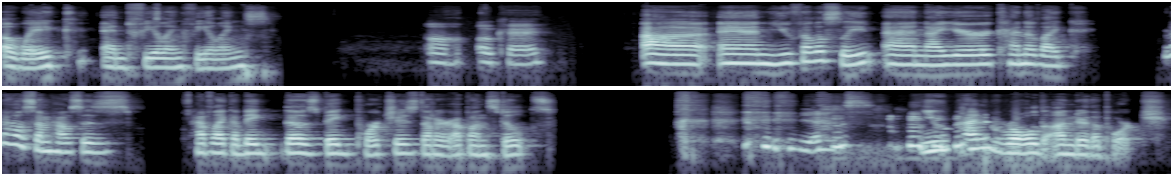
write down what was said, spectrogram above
awake and feeling feelings. Uh, okay. Uh, and you fell asleep, and now you're kind of like, you know how some houses have like a big those big porches that are up on stilts. yes. You kind of rolled under the porch,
